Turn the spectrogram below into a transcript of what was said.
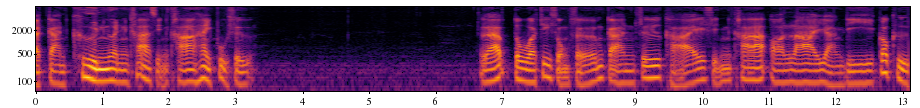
จัดการคืนเงินค่าสินค้าให้ผู้ซื้อ แล้วตัวที่ส่งเสริมการซื้อขายสินค้าออนไลน์อย่างดีก็คือ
